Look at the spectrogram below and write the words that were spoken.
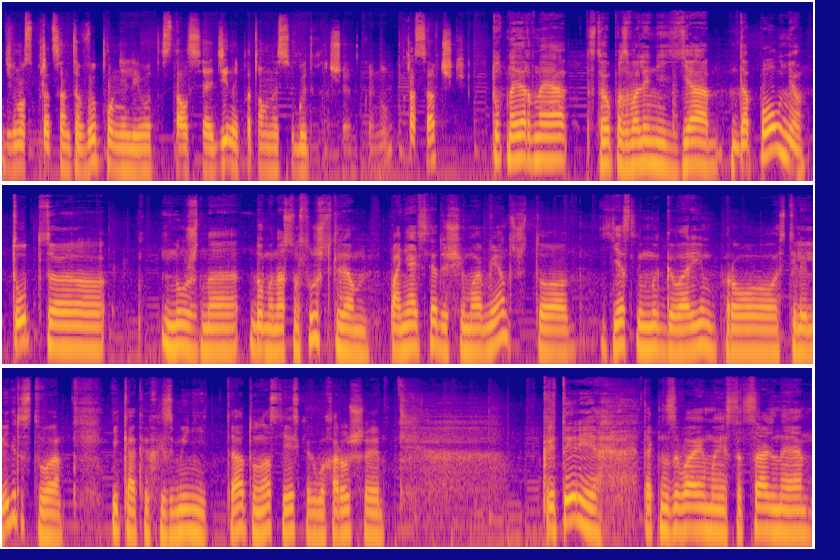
90% выполнили, и вот остался один, и потом у нас все будет хорошо. Я такой, ну, красавчики. Тут, наверное, с твоего позволения я дополню. Тут э, нужно, думаю, нашим слушателям понять следующий момент, что если мы говорим про стили лидерства и как их изменить, да, то у нас есть как бы хорошие критерии, так называемые социальные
